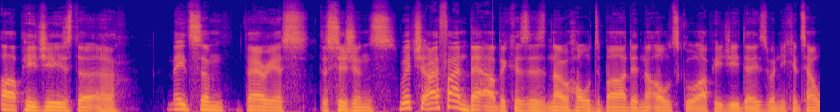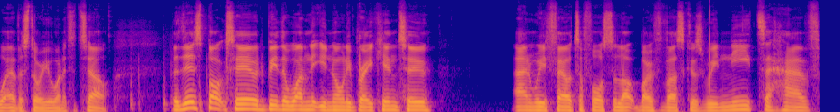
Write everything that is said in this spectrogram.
RPGs that uh, made some various decisions which I find better because there's no holds barred in the old school RPG days when you can tell whatever story you wanted to tell but this box here would be the one that you normally break into and we failed to force the lock, both of us, because we need to have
